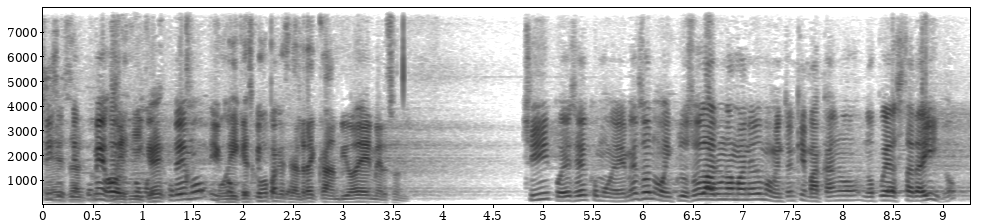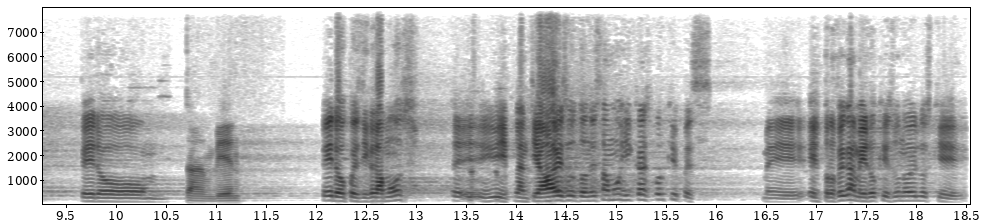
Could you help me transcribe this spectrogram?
Sí, se siente mejor como Mojica- extremo y Mojica es como para que sea el recambio de Emerson. Sí, puede ser como Emerson o incluso dar una mano en el momento en que Maca no, no pueda estar ahí, ¿no? Pero, También. pero pues digamos, eh, y planteaba eso, ¿dónde está Mojica? Es porque pues me- el profe Gamero, que es uno de los que,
